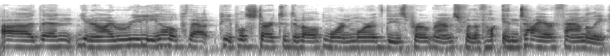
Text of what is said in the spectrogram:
uh, then you know I really hope that people start to develop more and more of these programs for the entire family,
